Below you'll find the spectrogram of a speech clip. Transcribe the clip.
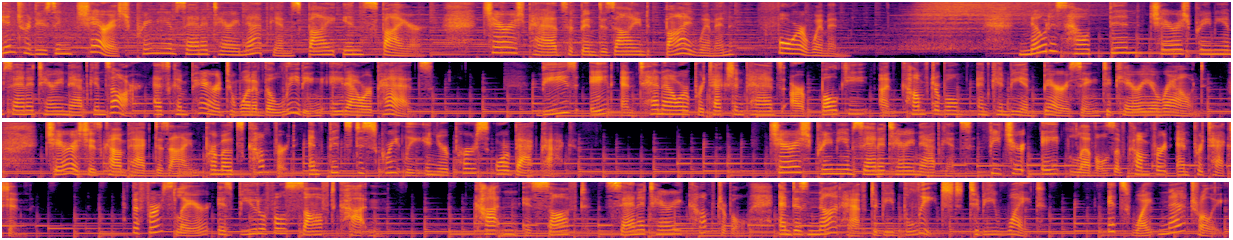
Introducing Cherish Premium Sanitary Napkins by Inspire. Cherish pads have been designed by women for women. Notice how thin Cherish Premium Sanitary Napkins are as compared to one of the leading 8-hour pads. These 8 and 10 hour protection pads are bulky, uncomfortable, and can be embarrassing to carry around. Cherish's compact design promotes comfort and fits discreetly in your purse or backpack. Cherish Premium Sanitary Napkins feature eight levels of comfort and protection. The first layer is beautiful soft cotton. Cotton is soft, sanitary, comfortable, and does not have to be bleached to be white. It's white naturally.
